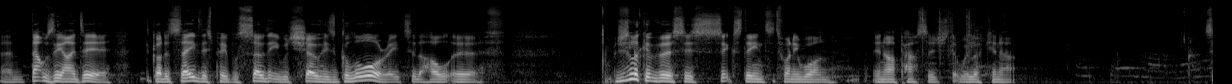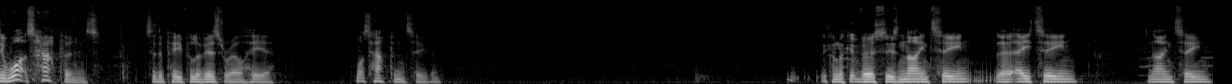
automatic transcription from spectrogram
Um, that was the idea. God had saved this people so that he would show his glory to the whole earth. But just look at verses 16 to 21 in our passage that we're looking at. See, what's happened to the people of Israel here? What's happened to them? We can look at verses 19, uh, 18, 19.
